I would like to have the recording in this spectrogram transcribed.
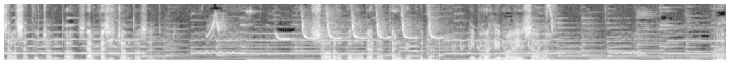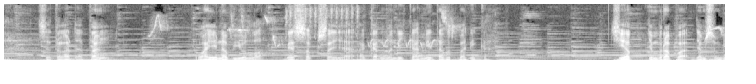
Salah satu contoh, saya kasih contoh saja. Seorang pemuda datang kepada Ibrahim alaihissalam. Nah, setelah datang, wahai Nabiullah, besok saya akan menikah, minta khutbah nikah. Siap jam berapa? Jam 9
